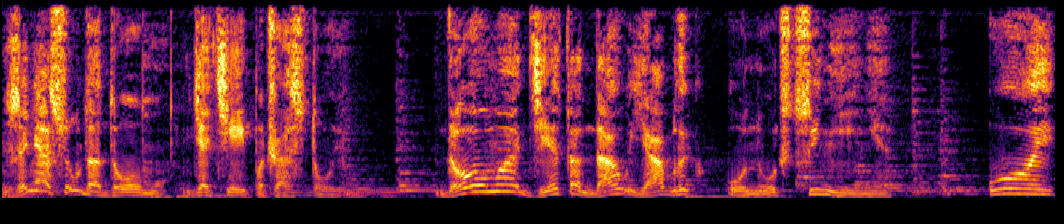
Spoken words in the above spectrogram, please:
Занясу дадому, дзяцей пачастую. Дома дзед аддаў яблык унучцы Ніне. Ой,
